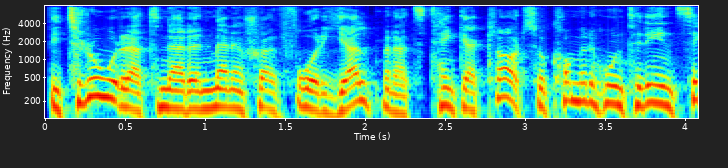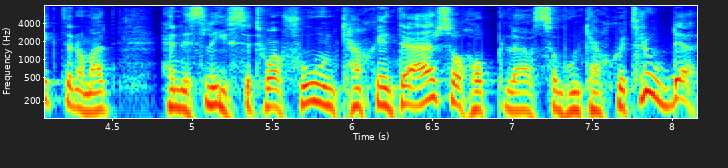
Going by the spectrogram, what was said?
Vi tror att när en människa får hjälp med att tänka klart så kommer hon till insikten om att hennes livssituation kanske inte är så hopplös som hon kanske trodde.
